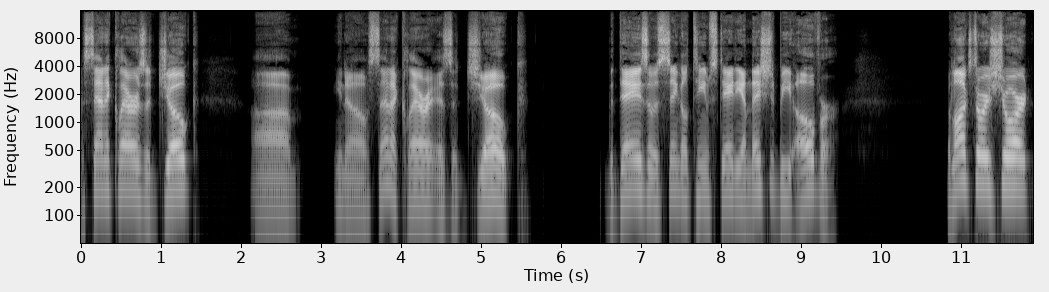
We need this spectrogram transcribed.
Santa Clara is a joke. Um, you know, Santa Clara is a joke. The days of a single team stadium, they should be over. But long story short,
